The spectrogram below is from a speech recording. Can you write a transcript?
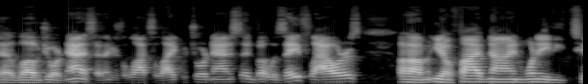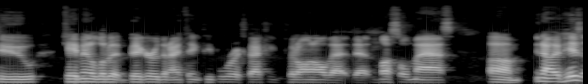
that love Jordan Addison. I think there's a lot to like with Jordan Addison, but with Zay Flowers, um, you know, 5'9", 182, came in a little bit bigger than I think people were expecting. Put on all that that muscle mass. Um, you know, if his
